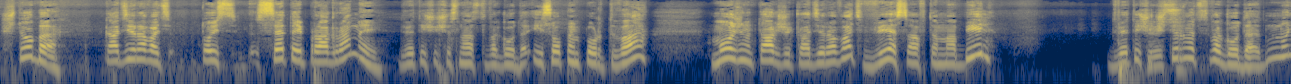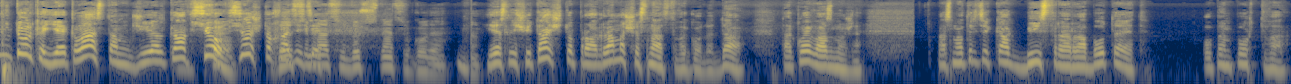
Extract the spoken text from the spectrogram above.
Чтобы кодировать, то есть с этой программой 2016 года и с OpenPort 2 можно также кодировать весь автомобиль 2014 года. Ну, не только E-класс, там GLK, все, все, что до хотите. 17, до 16 года. Если считать, что программа 16 года, да, такое возможно. Посмотрите, как быстро работает OpenPort 2.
